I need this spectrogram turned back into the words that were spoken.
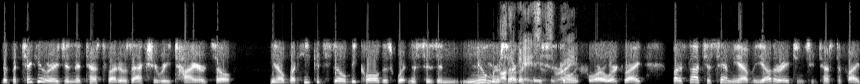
the particular agent that testified was actually retired. So you know, but he could still be called as witnesses in numerous other, other cases, cases right. going forward, right? But it's not just him. You have the other agents who testified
